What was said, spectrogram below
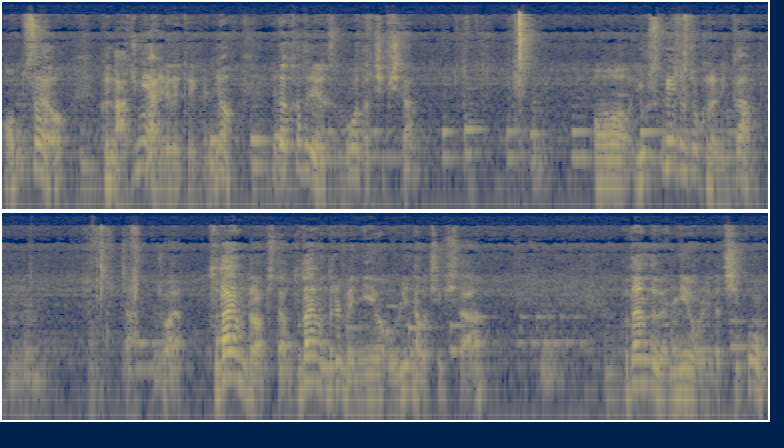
없어요. 그건 나중에 알려드릴 테니까요. 일단 카드를 예를 들어서 뽑았다 칩시다. 어, 6스페이드는 좀 그러니까, 음, 자, 좋아요. 9다이아몬드로 합시다. 9다이아몬드를 맨 위에 올린다고 칩시다. 9다이아몬드 맨 위에 올린다 치고,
